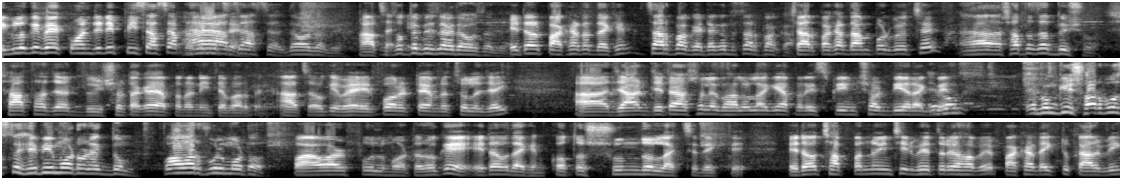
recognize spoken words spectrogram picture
এগুলো কি ভাই কোয়ান্টিটি পিস আছে আপনার হ্যাঁ কাছে? আছে আছে দেওয়া যাবে। আচ্ছা, যত পিস লাগে দেওয়া যাবে। এটার পাখাটা দেখেন। চার পাকা এটা কিন্তু চার পাকা চার পাখা দাম পড়বে হচ্ছে? সাত হাজার দুইশো। সাত হাজার দুইশো টাকায় আপনারা নিতে পারবেন। আচ্ছা ওকে ভাই এরপরেরটাই আমরা চলে যাই। যার যেটা আসলে ভালো লাগে আপনারা স্ক্রিনশট দিয়ে রাখবেন। এবং কি সর্বোচ্চ হেভি মোটর একদম powerful motor powerful motor okay এটাও দেখেন কত সুন্দর লাগছে দেখতে। এটাও ছাপ্পান্ন ইঞ্চির ভেতরে হবে পাখাটা একটু কার্ভিং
